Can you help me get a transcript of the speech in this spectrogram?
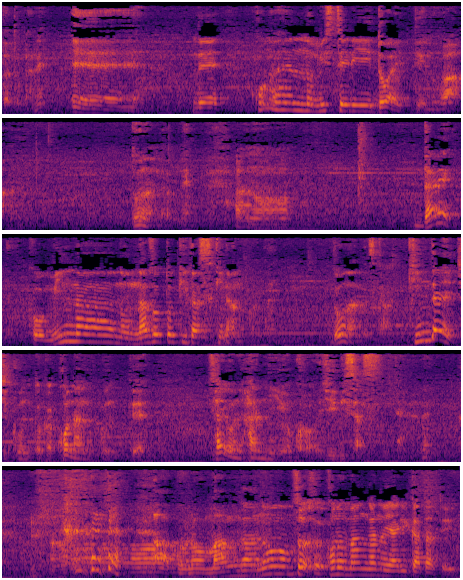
たとかね。え。でこの辺のミステリー度合いっていうのはどうなんだろうね。あの誰こうみんなの謎解きが好きなのかなどうなんですか？金田一君とかコナン君って最後に犯人をこう指さすみたいなね。あ この漫画の？そうそうこの漫画のやり方というか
